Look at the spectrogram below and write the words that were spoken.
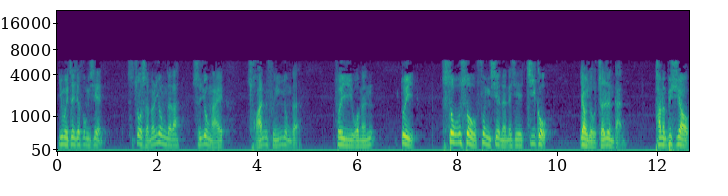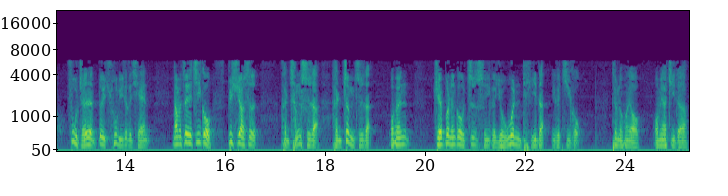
因为这些奉献是做什么用的呢？是用来传福音用的，所以我们对。收受奉献的那些机构要有责任感，他们必须要负责任对处理这个钱。那么这些机构必须要是很诚实的、很正直的。我们绝不能够支持一个有问题的一个机构。听众朋友，我们要记得，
